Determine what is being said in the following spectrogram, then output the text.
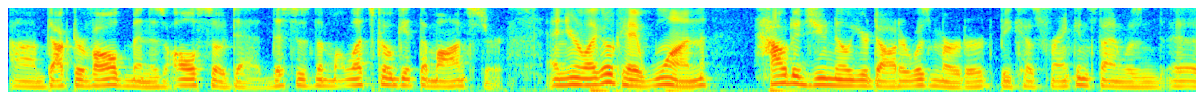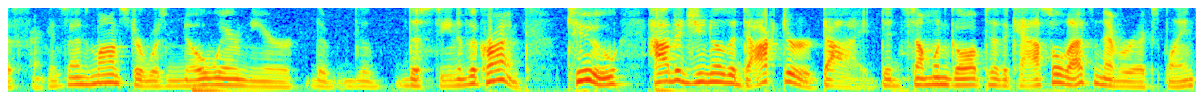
Um, dr Waldman is also dead. This is the let's go get the monster. And you're like okay one how did you know your daughter was murdered? Because Frankenstein was uh, Frankenstein's monster was nowhere near the, the the scene of the crime. Two, how did you know the doctor died? Did someone go up to the castle? That's never explained.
